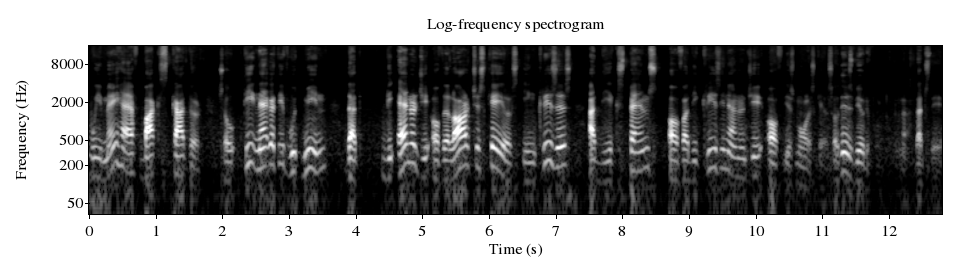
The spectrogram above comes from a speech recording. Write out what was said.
we may have backscatter. So t negative would mean that the energy of the large scales increases at the expense of a decrease in energy of the smaller scale. So this is beautiful that's the.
